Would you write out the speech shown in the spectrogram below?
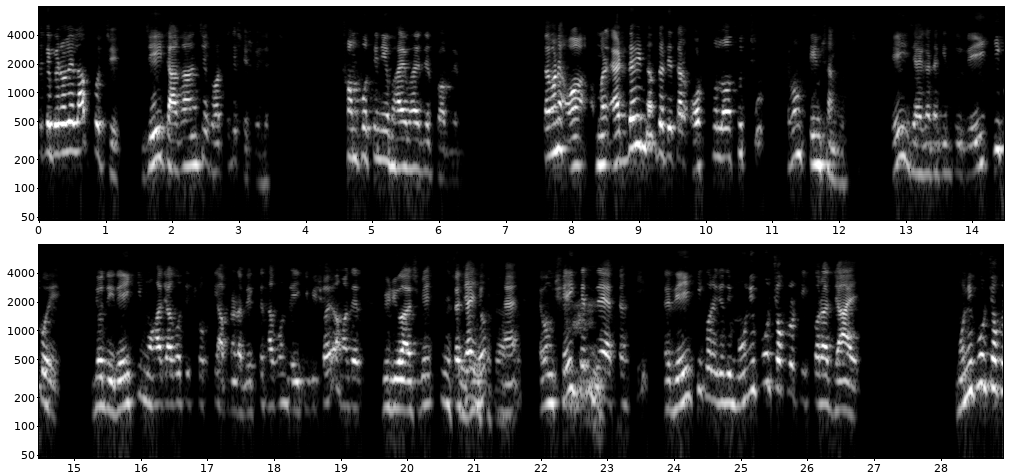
থেকে বেরোলে লাভ করছে, যেই টাকা আনছে ঘর থেকে শেষ হয়ে যাচ্ছে। সম্পত্তি নিয়ে ভাই ভাইদের প্রবলেম তার মানে মানে at the end of the day তার অর্থ লস হচ্ছে এবং টেনশন হচ্ছে। এই জায়গাটা কিন্তু রেইকি করে যদি রেইকি মহাজাগতিক শক্তি আপনারা দেখতে থাকুন রেইকি বিষয়ে আমাদের ভিডিও আসবে। তা যাই হোক হ্যাঁ এবং সেই ক্ষেত্রে একটা কি রেইকি করে যদি মণিপুর চক্র ঠিক করা যায় মণিপুর চক্র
